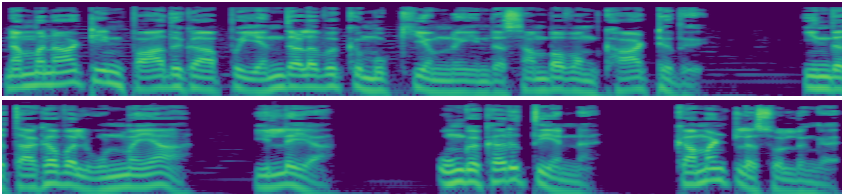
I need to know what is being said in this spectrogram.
நம்ம நாட்டின் பாதுகாப்பு எந்த அளவுக்கு முக்கியம்னு இந்த சம்பவம் காட்டுது? இந்த தகவல் உண்மையா? இல்லையா? உங்க கருத்து என்ன? கமெண்ட்ல சொல்லுங்க.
